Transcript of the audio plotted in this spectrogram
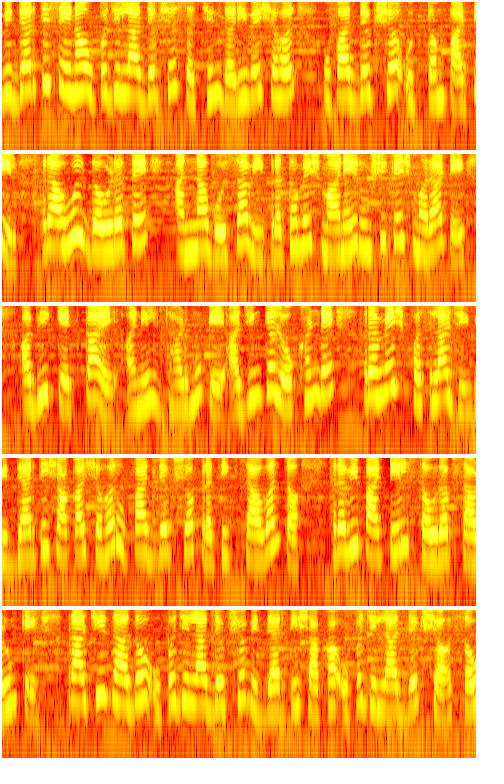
विद्यार्थी सेना उपजिल्हाध्यक्ष सचिन दरिवे शहर उपाध्यक्ष उत्तम पाटील राहुल दौडते अण्णा गोसावी प्रथमेश माने ऋषिकेश मराठे अभिकेतका अनिल झाडमुके अजिंक्य लोखंडे रमेश फसलाजी विद्यार्थी शाखा शहर उपाध्यक्ष प्रतीक सावंत रवी पाटील सौरभ साळुंके प्राची जाधव उपजिल्हाध्यक्ष विद्यार्थी शाखा उपजिल्हाध्यक्ष सौ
